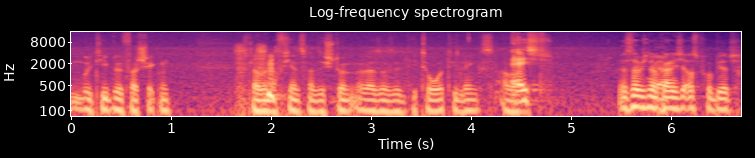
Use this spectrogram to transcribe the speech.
multiple verschicken. Ich glaube, nach 24 Stunden oder so sind die tot, die Links. Aber Echt? Das habe ich noch Ja. gar nicht ausprobiert.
